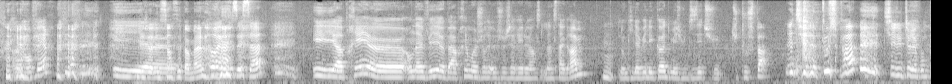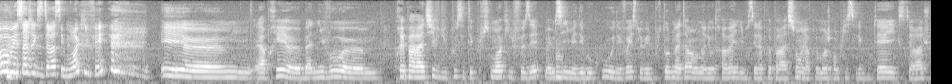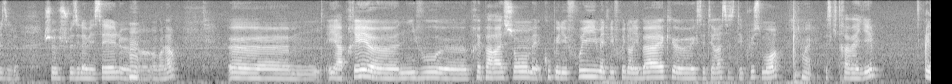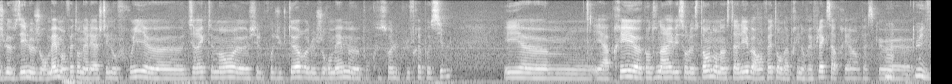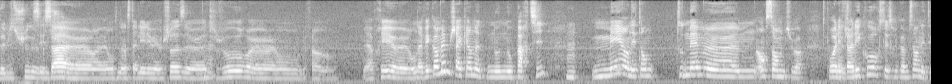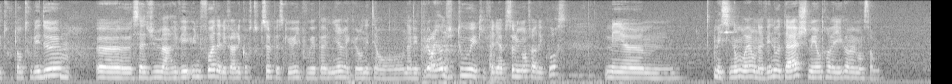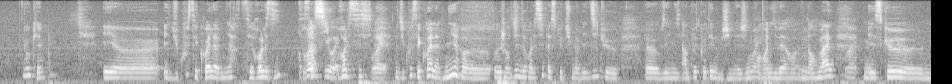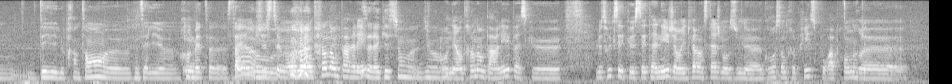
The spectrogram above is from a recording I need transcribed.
Un enfer. Et Déjà, euh, les siens, c'est pas mal. Ouais, c'est ça. Et après, euh, on avait. Bah après, moi, je, je gérais l'Instagram. Hmm. Donc, il avait les codes, mais je lui disais tu, tu touches pas. Tu ne touches pas. Tu, tu réponds pas aux messages, etc. C'est moi qui fais. Et euh, après, euh, bah, niveau euh, préparatif, du coup, c'était plus moi qui le faisais. Même Hmm. s'il m'aidait beaucoup. Des fois, il se levait plus tôt le matin, on allait au travail, il faisait la préparation. Hmm. Et après, moi, je remplissais les bouteilles, etc. Je faisais, le- je, je faisais la vaisselle. euh. Enfin, voilà. Euh, et après, euh, niveau euh, préparation, mais couper les fruits, mettre les fruits dans les bacs, etc., ça c'était plus moi, Ouais. parce qu'il travaillait. Et je le faisais le jour même. En fait, on allait acheter nos fruits directement chez le producteur le jour même pour que ce soit le plus frais possible. Et, euh, et après, euh, quand on arrivait sur le stand, on installait, bah, en fait, on a pris nos réflexes après, hein, parce que Mm. Oui, des habitudes. c'est ça, euh, on installait les mêmes choses Ouais. toujours. Enfin, mais après, on avait quand même chacun notre- nos, nos parties, Mm. mais en étant tout de même ensemble, tu vois. Pour aller Ouais, faire les courses, les trucs comme ça, on était tout le temps tous les deux. Mm. Euh, ça a dû m'arriver une fois d'aller faire les courses toute seule parce qu'eux ils pouvaient pas venir et qu'on était en- on n'avait plus rien du tout et qu'il fallait absolument faire des courses. Mais, euh, mais sinon, ouais, on avait nos tâches, mais on travaillait quand même ensemble. Ok. Et, euh, et du coup, c'est quoi l'avenir? C'est ça? Rollsy, ouais. Rollsy. Ouais. Et du coup, c'est quoi l'avenir euh, aujourd'hui de Rollsy Parce que tu m'avais dit que euh, vous avez mis un peu de côté, donc j'imagine Ouais. pendant l'hiver euh, Mm. normal. Ouais. Mais est-ce que dès le printemps, vous allez remettre ça Ben, ou- justement, on est en train d'en parler. C'est la question du moment. On est en train d'en parler parce que le truc, c'est que cette année, j'ai envie de faire un stage dans une euh, grosse entreprise pour apprendre euh,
